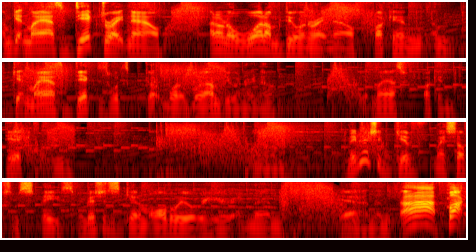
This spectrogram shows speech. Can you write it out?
I'm getting my ass dicked right now. I don't know what I'm doing right now. Fucking, I'm getting my ass dicked is what's what what I'm doing right now. Get my ass fucking dicked, dude. Um, maybe I should give myself some space. Maybe I should just get him all the way over here and then, yeah, and then ah fuck.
